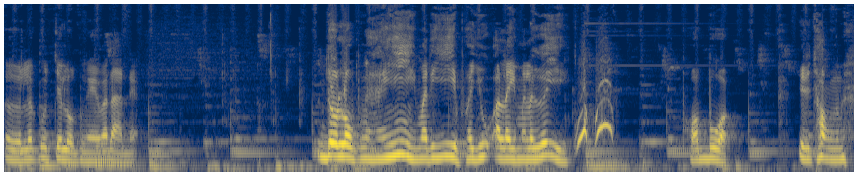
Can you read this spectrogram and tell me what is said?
เออ แล้วกูจะหลบไงวะด่านเนี้ยโดนหลบไง มาดิพายุอะไรมาเลยพอบวกอยู่ในช่องนะ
